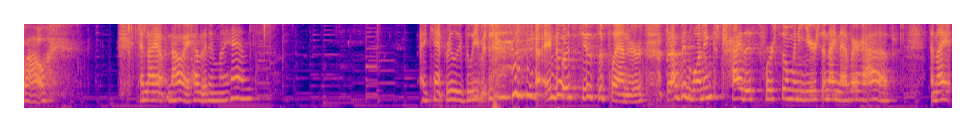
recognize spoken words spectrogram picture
wow. And I, now I have it in my hands. I can't really believe it. I know it's just a planner, but I've been wanting to try this for so many years and I never have. And I,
